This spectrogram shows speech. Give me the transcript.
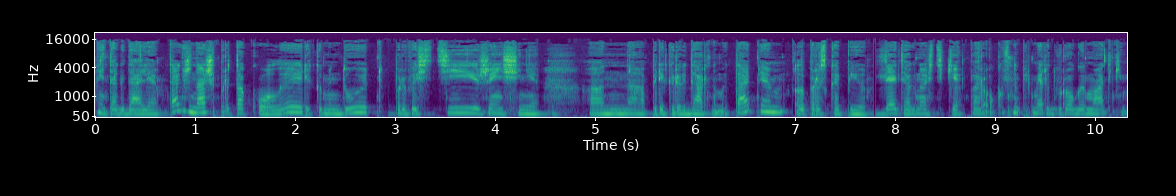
и так далее. Также наши протоколы рекомендуют провести женщине на перигравидарном этапе лапароскопию для диагностики пороков, например, двурогой матки.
